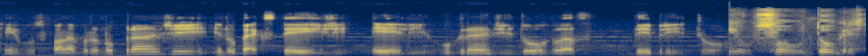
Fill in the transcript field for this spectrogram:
Quem vos fala é Bruno Prandi e no backstage, ele, o grande Douglas de Brito. Eu sou o Douglas,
